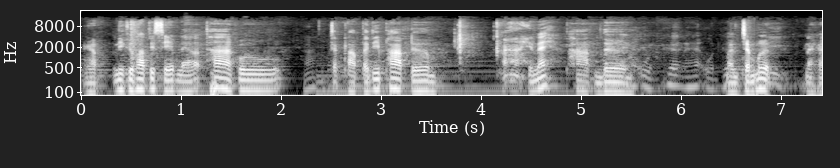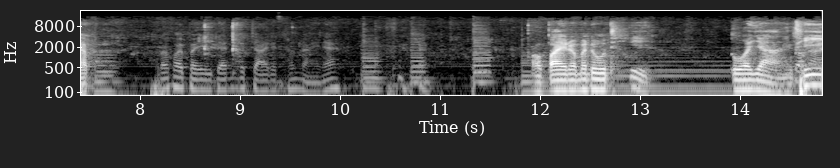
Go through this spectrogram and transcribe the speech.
นะครับนี่คือภาพที่เซฟแล้วถ้ากูจะกลับไปที่ภาพเดิมอ่าเห็นไหมภาพเดิมอุ่นเครื่องนะฮะอุ่นเครื่องมันจะมืดนะครับแล้วค่อยไปแดนกระจายกันข้างในนะต่อไปเรามาดูที่ตัวอย่างที่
